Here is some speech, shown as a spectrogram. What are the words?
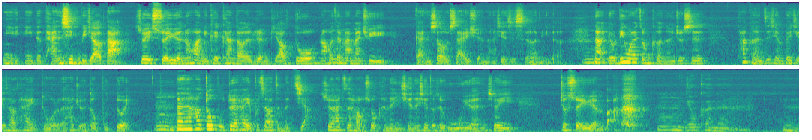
你你的弹性比较大，所以随缘的话，你可以看到的人比较多，然后再慢慢去感受筛选哪些是适合你的。那有另外一种可能，就是他可能之前被介绍太多了，他觉得都不对，嗯，但是他都不对，他也不知道怎么讲，所以他只好说，可能以前那些都是无缘，所以就随缘吧。嗯，有可能。嗯，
